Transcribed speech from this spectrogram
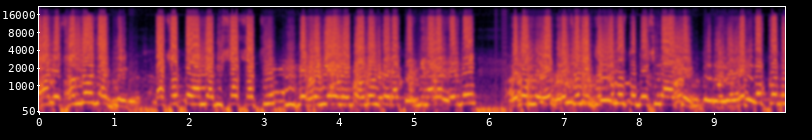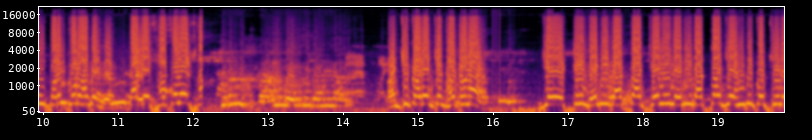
আমাদের সন্দেহ যাচ্ছে তা সত্ত্বেও আমরা বিশ্বাস রাখছি যে সিবিআই এই তদন্তের একটা কিনারা করবে এবং এর পেছনে যে সমস্ত দোষীরা আছে প্রত্যক্ষ এবং পরোক্ষভাবে তাদের সকলের কার্যকরের যে ঘটনা যে একটি lady doctor trainee lady doctor যে এমডি করছিল,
